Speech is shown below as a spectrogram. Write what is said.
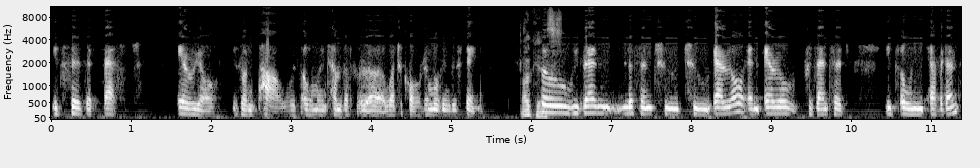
it says at best Ariel is on par with Omo in terms of uh, what you call removing the stains. Okay. So we then listened to, to Ariel, and Ariel presented its own evidence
